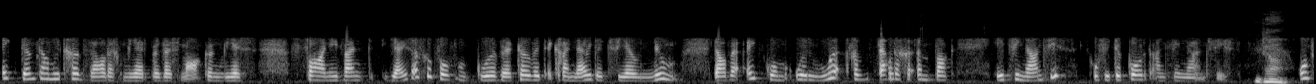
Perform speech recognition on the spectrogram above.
ek dink daar moet geweldig meer bewusmaking wees Fani want jy's as gevolg van COVID, COVID, ek gaan nou dit vir jou noem, daarby uitkom oor hoe geweldige impak het finansies of het tekort aan finansies. Ja. Ons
